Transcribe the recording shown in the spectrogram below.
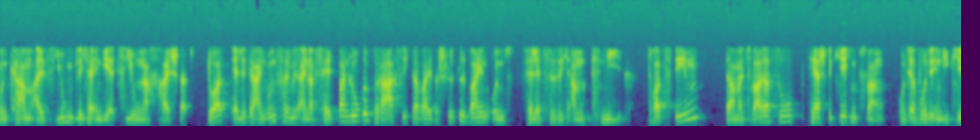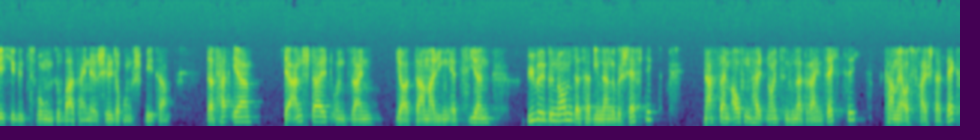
und kam als Jugendlicher in die Erziehung nach Freistadt. Dort erlitt er einen Unfall mit einer Feldbahnlore, brach sich dabei das Schlüsselbein und verletzte sich am Knie. Trotzdem, damals war das so, herrschte Kirchenzwang und er wurde in die Kirche gezwungen, so war seine Schilderung später. Das hat er der Anstalt und seinen ja, damaligen Erziehern übel genommen, das hat ihn lange beschäftigt. Nach seinem Aufenthalt 1963 kam er aus Freistadt weg,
